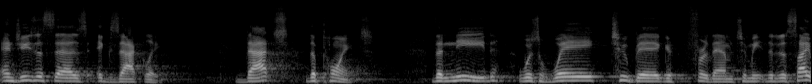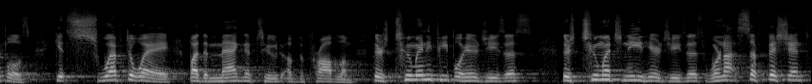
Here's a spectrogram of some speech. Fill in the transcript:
And Jesus says, Exactly. That's the point. The need was way too big for them to meet. The disciples get swept away by the magnitude of the problem. There's too many people here, Jesus. There's too much need here, Jesus. We're not sufficient.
